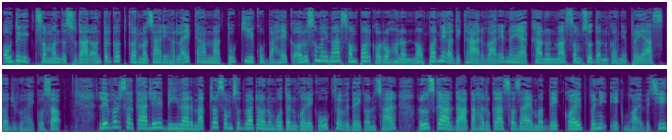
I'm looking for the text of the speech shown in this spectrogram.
औद्योगिक सम्बन्ध सुधार अन्तर्गत कर्मचारीहरूलाई काममा तोकिएको बाहेक अरू समयमा सम्पर्क रहन नपर्ने अधिकारबारे नयाँ कानूनमा संशोधन गर्ने प्रयास गरिरहेको छ। लेबर सरकारले बिहिबार मात्र संसदबाट अनुमोदन गरेको उक्त विधेयक अनुसार रोजगारदाताहरूका सजाय मध्ये कैद पनि एक भएपछि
